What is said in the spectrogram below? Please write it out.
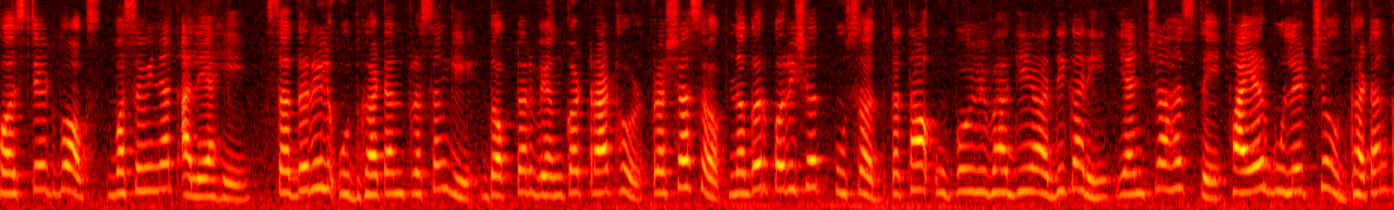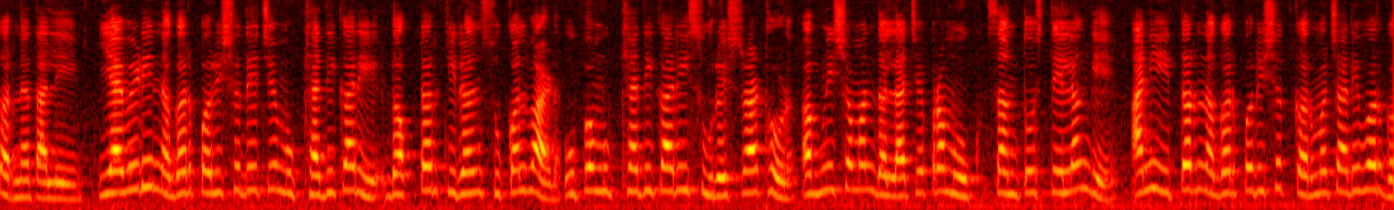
फर्स्ट एड बॉक्स बसविण्यात आले आहे. सदरील उद्घाटन प्रसंगी डॉक्टर व्यंकट राठोड प्रशासक नगर परिषद पुसद तथा उपविभागीय अधिकारी यांच्या हस्ते फायर बुलेटचे उद्घाटन करण्यात आले. यावेळी नगर परिषदेचे मुख्याधिकारी डॉक्टर किरण सुकलवाड उपमुख्याधिकारी सुरेश राठोड अग्निशमन दलाचे प्रमुख संतोष तेलंगे आणि इतर नगर परिषद कर्मचारी वर्ग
